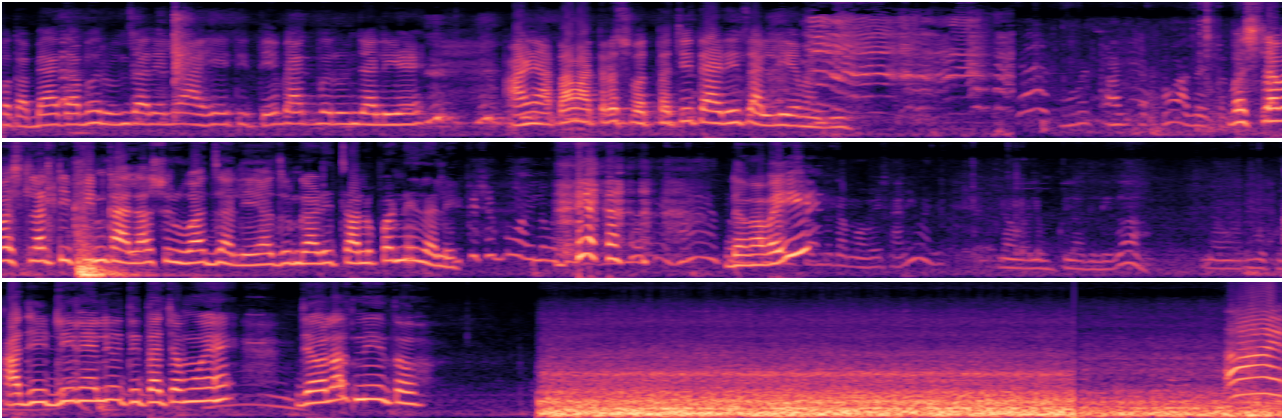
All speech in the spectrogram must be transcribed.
बघा बॅगा भरून झालेल्या आहे तिथे बॅग भरून झाली आहे आणि आता मात्र स्वतःची तयारी चालली आहे माझी. बसल्या बसल्या टिफिन खायला सुरुवात झाली. अजून गाडी चालू पण नाही झाली. दमाबाई? आज इडली नेली होती त्याच्यामुळे जेवलाच नाही तो. आय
